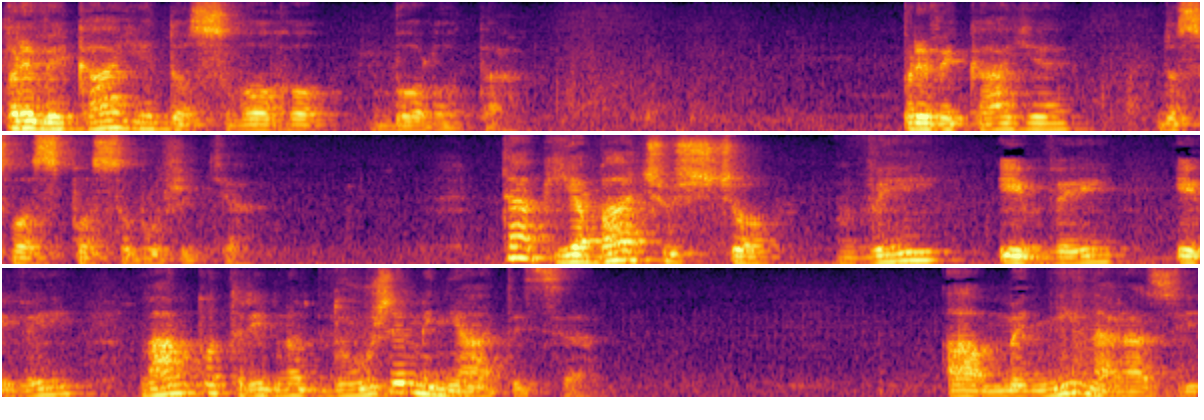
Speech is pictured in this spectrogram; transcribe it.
Привикає до свого болота, привикає до свого способу життя. Так, я бачу, що ви і ви, і ви, вам потрібно дуже мінятися. А мені наразі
